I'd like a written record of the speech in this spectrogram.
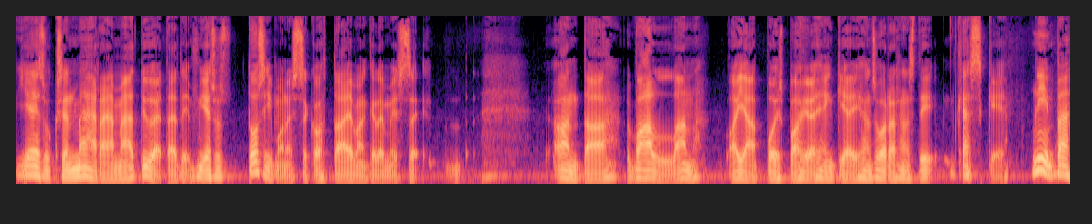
Jeesuksen määräämää työtä. Jeesus tosi monessa kohtaa evankeliumissa antaa vallan ajaa pois pahoja henkiä ihan suoranaisesti käskee. Niinpä.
